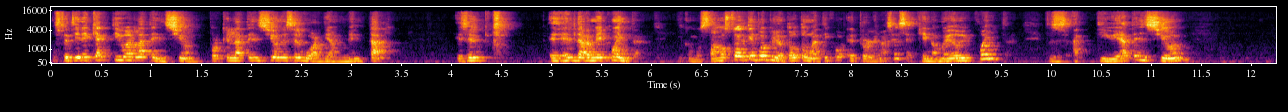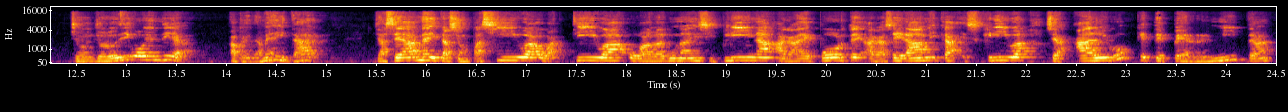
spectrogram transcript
usted tiene que activar la atención, porque la atención es el guardián mental, es el, es el darme cuenta. Y como estamos todo el tiempo en piloto automático, el problema es ese, que no me doy cuenta. Entonces, active atención. Yo, yo lo digo hoy en día, aprenda a meditar. ya sea meditación pasiva o activa, o haga alguna disciplina, haga deporte, haga cerámica, escriba, o sea, algo que te permita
